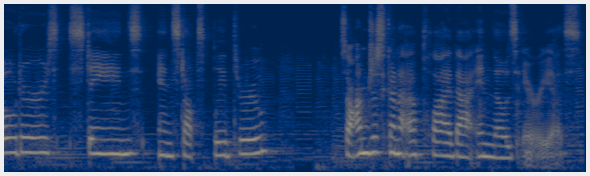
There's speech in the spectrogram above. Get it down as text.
odors, stains, and stops bleed through. So I'm just gonna apply that in those areas.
